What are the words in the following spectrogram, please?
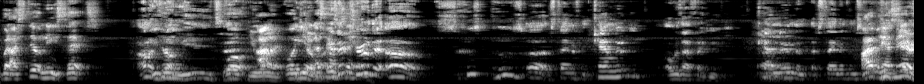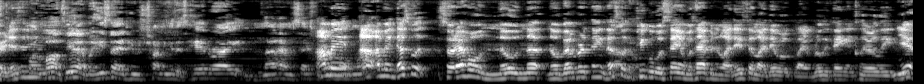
but I still need sex. I don't. You You don't feel me? need to. Well, You I- want it. Well, yeah, still that's want what is I'm it saying. true that uh, who's who's uh, abstaining from Cam Newton, or was that fake news? Cam Newton um, abstaining from I haven't sex had He's sex married, isn't for a he? month. Yeah, but he said he was trying to get his head right and not having sex. For I mean, month. I, I mean that's what. So that whole no nut November thing. That's I what know. people were saying was happening. Like they said, like they were like really thinking clearly. Yeah.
